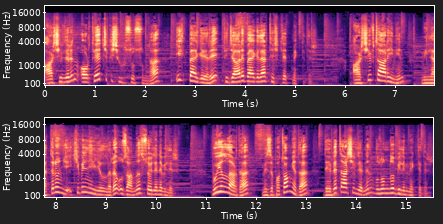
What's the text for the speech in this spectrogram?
Arşivlerin ortaya çıkışı hususunda ilk belgeleri ticari belgeler teşkil etmektedir. Arşiv tarihinin M.Ö. 2000'li yıllara uzandığı söylenebilir. Bu yıllarda Mezopotamya'da devlet arşivlerinin bulunduğu bilinmektedir.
